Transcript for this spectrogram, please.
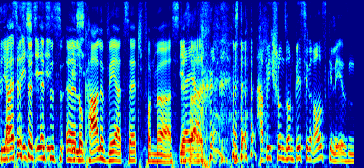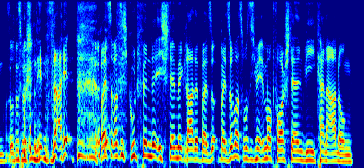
Ja, Weißt es du, ist, das, ich- es ich- ist äh, lokale WAZ von Mörs. Ja, ja. Habe ich schon so ein bisschen rausgelesen, so zwischen den Zeilen. Weißt du, was ich gut finde? Ich stelle mir gerade bei, so, bei sowas muss ich mir immer vorstellen, wie, keine Ahnung,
